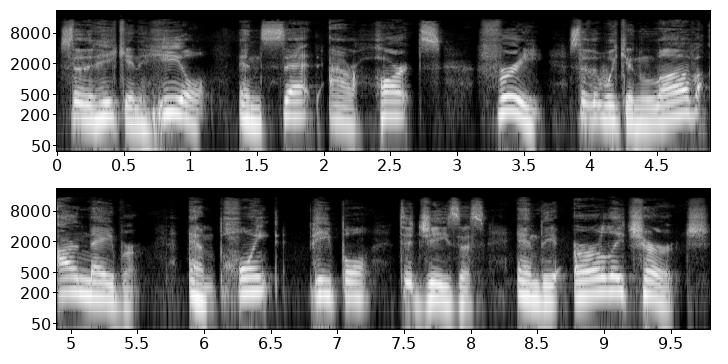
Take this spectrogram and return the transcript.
so that He can heal and set our hearts free so that we can love our neighbor and point people to Jesus. And the early church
